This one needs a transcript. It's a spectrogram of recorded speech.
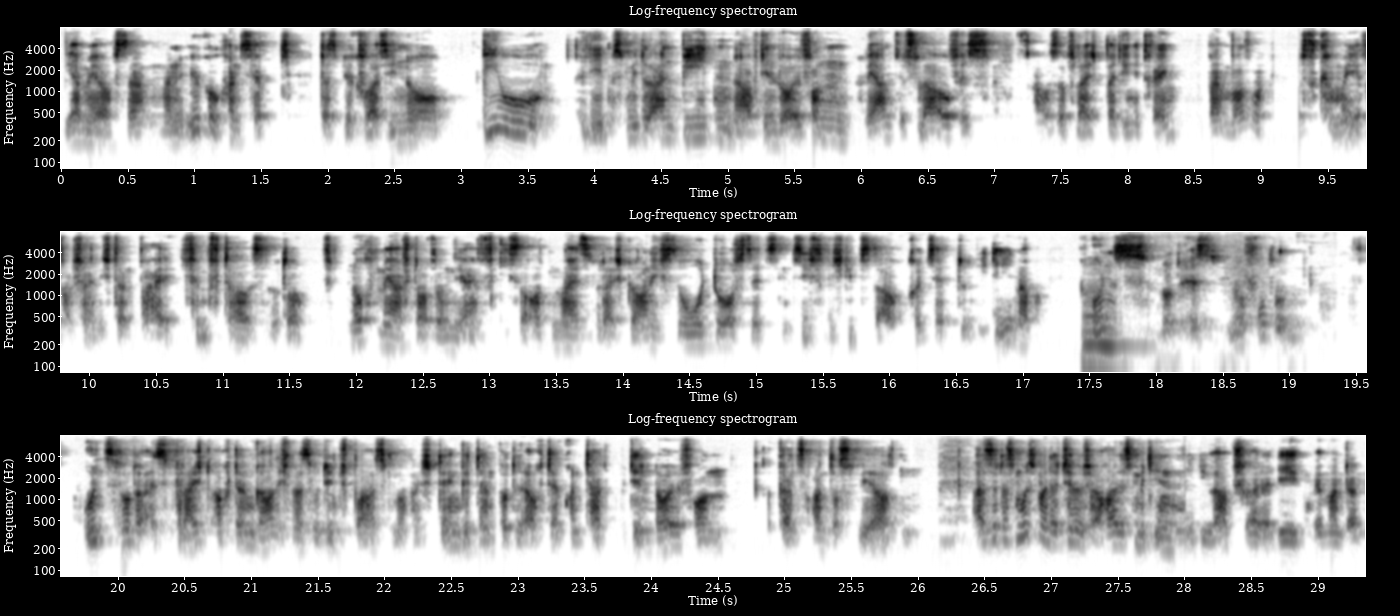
wir haben ja auch sagen, ein Ökokonzept, dass wir quasi nur Bio-Lebensmittel anbieten auf den Läufern während des Laufes, außer vielleicht bei den Getränken, beim Wasser. Das kann man ja wahrscheinlich dann bei 5000 oder noch mehr Startern ja auf diese Art und Weise vielleicht gar nicht so durchsetzen. Sicherlich gibt es da auch Konzepte und Ideen, aber mhm. uns würde es nur fordern. Uns würde es vielleicht auch dann gar nicht mehr so den Spaß machen. Ich denke, dann würde auch der Kontakt mit den Läufern ganz anders werden. Also das muss man natürlich auch alles mit in die Waagschale legen, wenn man dann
